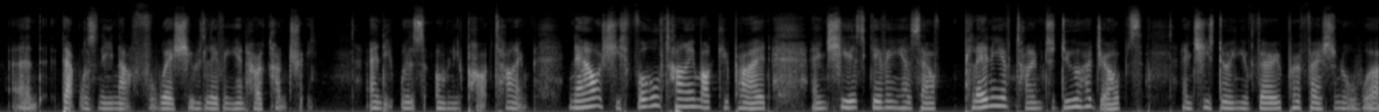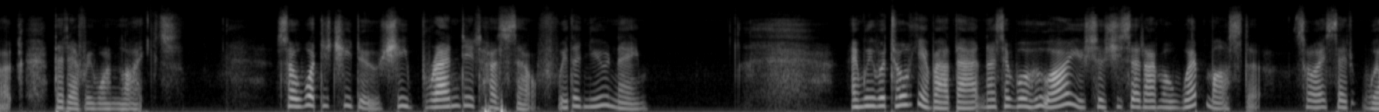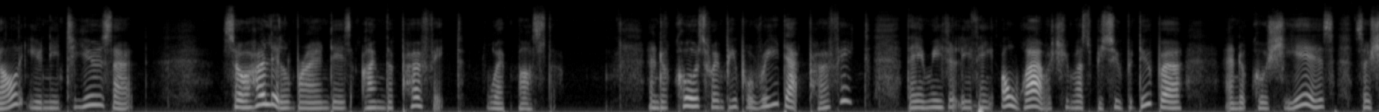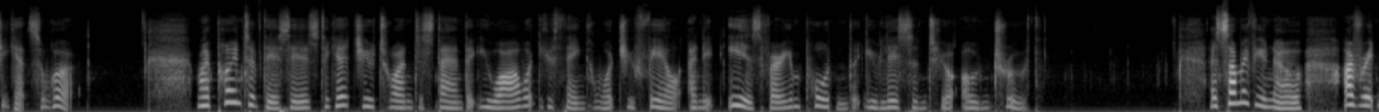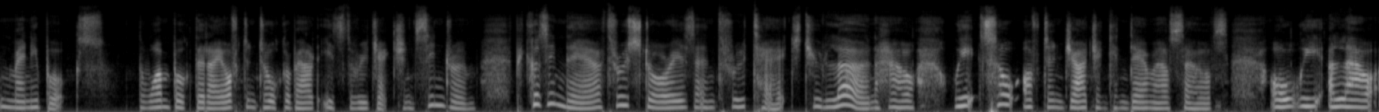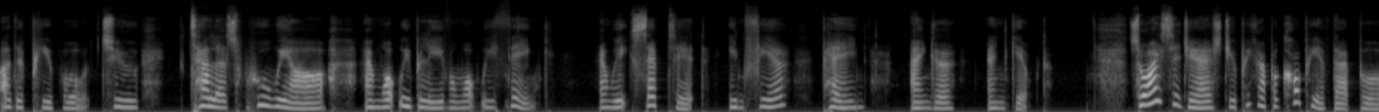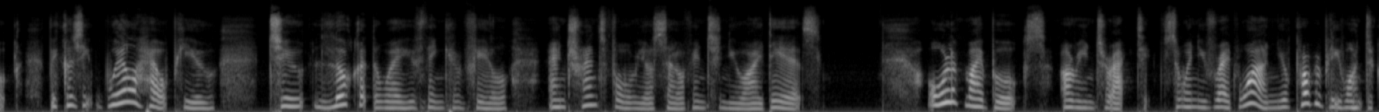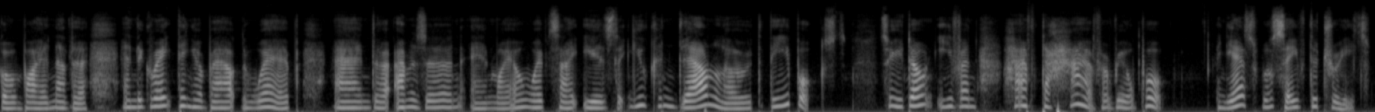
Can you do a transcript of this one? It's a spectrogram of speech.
And that wasn't enough for where she was living in her country and it was only part time. Now she's full time occupied and she is giving herself plenty of time to do her jobs and she's doing a very professional work that everyone likes. So, what did she do? She branded herself with a new name. And we were talking about that, and I said, Well, who are you? So she said, I'm a webmaster. So I said, Well, you need to use that. So her little brand is, I'm the perfect webmaster. And of course, when people read that perfect, they immediately think, oh, wow, she must be super duper. And of course, she is, so she gets the work. My point of this is to get you to understand that you are what you think and what you feel, and it is very important that you listen to your own truth. As some of you know, I've written many books. The one book that I often talk about is The Rejection Syndrome, because in there, through stories and through text, you learn how we so often judge and condemn ourselves, or we allow other people to tell us who we are and what we believe and what we think, and we accept it in fear, pain, anger, and Guilt. So I suggest you pick up a copy of that book because it will help you to look at the way you think and feel and transform yourself into new ideas. All of my books are interactive, so when you've read one, you'll probably want to go and buy another. And the great thing about the web and uh, Amazon and my own website is that you can download the ebooks, so you don't even have to have a real book. And yes, we'll save the trees.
